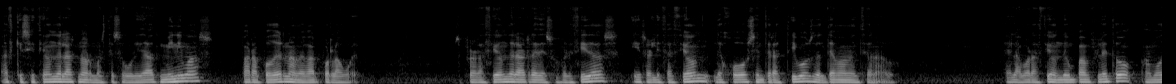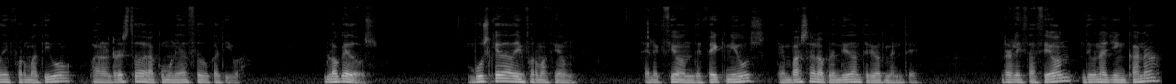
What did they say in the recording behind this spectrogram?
adquisición de las normas de seguridad mínimas para poder navegar por la web, exploración de las redes ofrecidas y realización de juegos interactivos del tema mencionado, elaboración de un panfleto a modo informativo para el resto de la comunidad educativa. Bloque 2, búsqueda de información, elección de fake news en base a lo aprendido anteriormente. Realización de una gincana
